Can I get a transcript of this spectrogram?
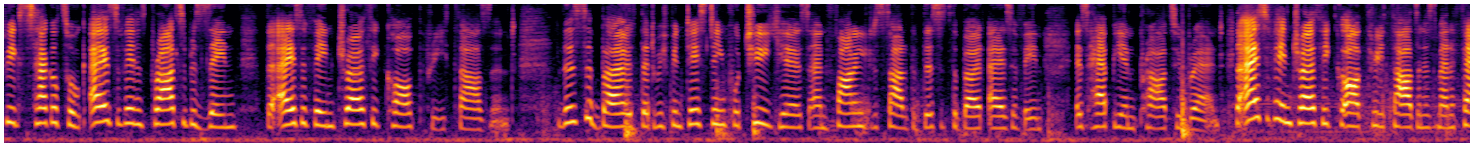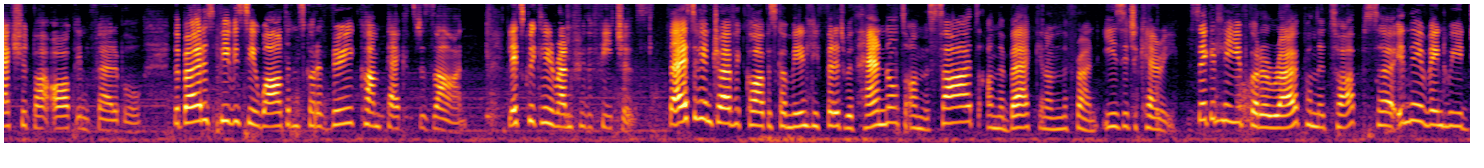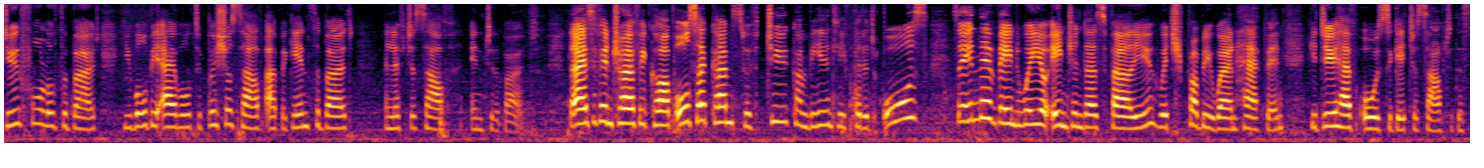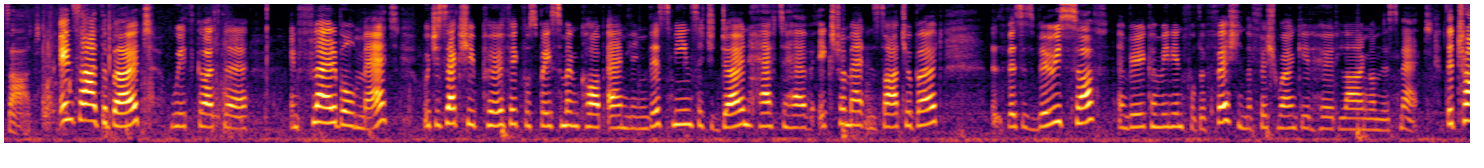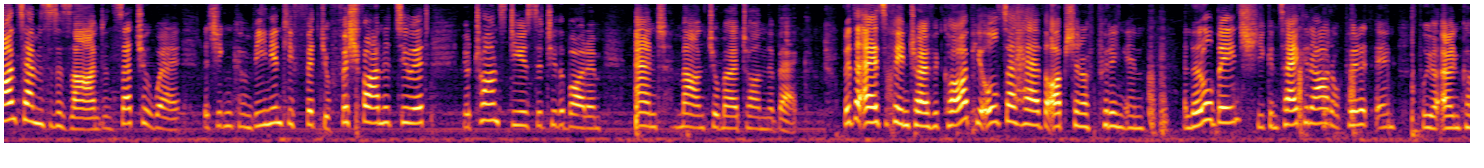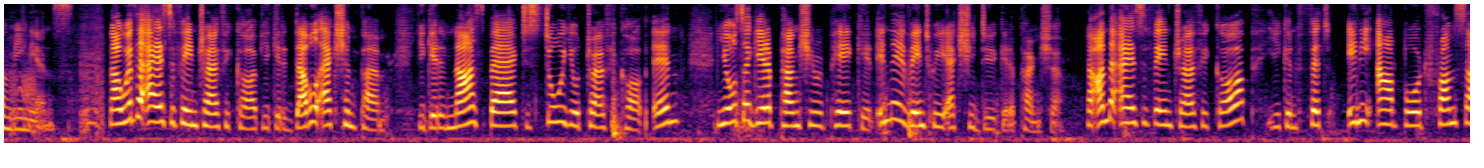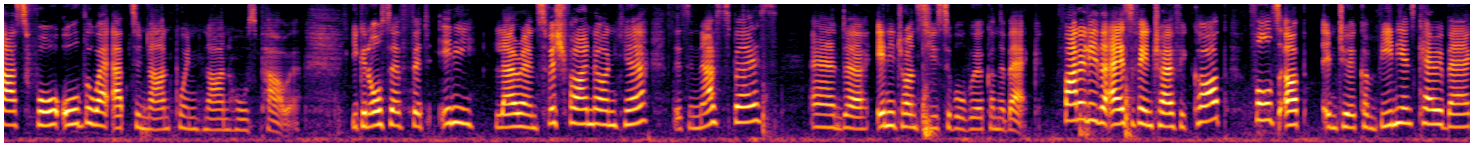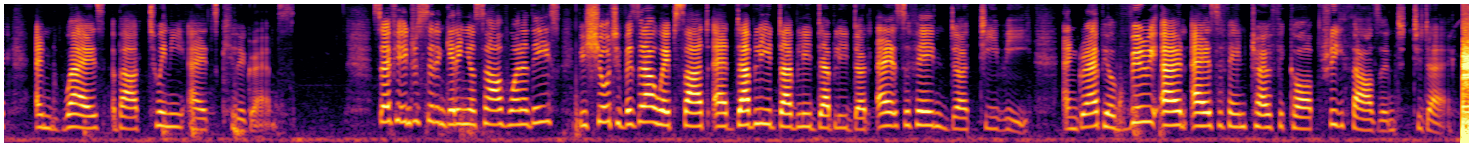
week's Tackle Talk, ASFN is proud to present the ASFN Trophy Carp 3000. This is a boat that we've been testing for two years and finally decided that this is the boat ASFN is happy and proud to brand. The ASFN Trophy Carp 3000 is manufactured by Ark Inflatable. The boat is PVC welded and it's got a very compact design. Let's quickly run through the features. The ASFN Trophy Carp is conveniently fitted with handles on the sides, on the back and on the front, easy to carry. Secondly, you've got a rope on the top, so in the event where you do fall off the boat, you will be able to push yourself up against the boat and lift yourself into the boat. The ASFN Trophy Carp also comes with two conveniently fitted oars, so in the event where your engine does fail you, which probably won't happen, you do have oars to get yourself to the side. Inside the boat, we've got the inflatable mat, which is actually perfect for specimen carp angling. This means that you don't have to have extra mat inside your boat. This is very soft and very convenient for the fish and the fish won't get hurt lying on this mat. The Transom is designed in such a way that you can conveniently fit your fish finder to it, your transducer to the bottom and mount your motor on the back. With the ASFN Trophy Carp, you also have the option of putting in a little bench. You can take it out or put it in for your own convenience. Now with the ASFN Trophy Carp, you get a double action pump. You get a nice bag to store your Trophy Carp in. You also get a puncture repair kit in the event you actually do get a puncture. Now on the ASFN Trophy Carp, you can fit any outboard from size 4 all the way up to 9.9 horsepower. You can also fit any Lowrance fish finder on here. There's enough space and uh, any transducer will work on the back. Finally, the ASFN Trophy Carp folds up into a convenience carry bag and weighs about 28 kilograms. So if you're interested in getting yourself one of these, be sure to visit our website at www.asfn.tv and grab your very own ASFN Trophy Carp 3000 today.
